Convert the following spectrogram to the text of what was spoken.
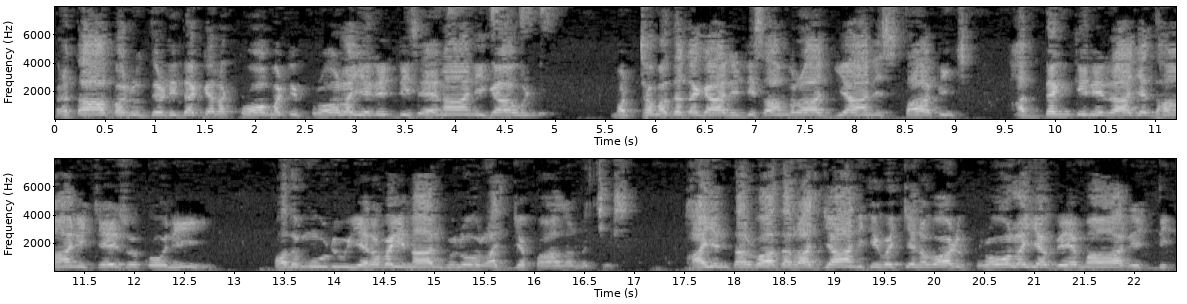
ప్రతాపరుద్రుడి దగ్గర కోమటి ప్రోలయరెడ్డి సేనానిగా ఉండి మొట్టమొదటగా రెడ్డి సామ్రాజ్యాన్ని స్థాపించి అద్దంకిని రాజధాని చేసుకొని పదమూడు ఇరవై నాలుగులో రాజ్యపాలన చేశారు ఆయన తర్వాత రాజ్యానికి వచ్చిన వాడు ప్రోలయ వేమారెడ్డి.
